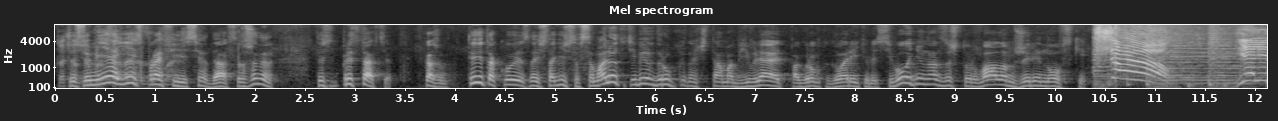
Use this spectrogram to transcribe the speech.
То есть у меня есть профессия, да, совершенно. То есть представьте, скажем, ты такой, значит, садишься в самолет, и тебе вдруг, значит, там объявляют по громкоговорителю, сегодня у нас за штурвалом Жириновский. Шел! Еле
